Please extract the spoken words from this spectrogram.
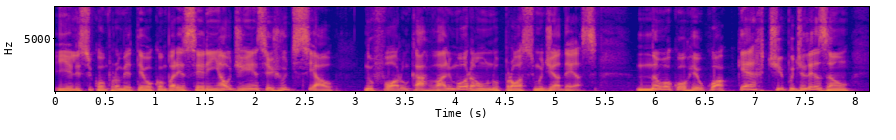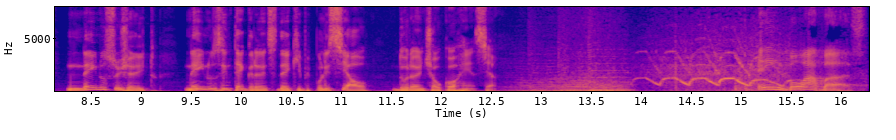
e ele se comprometeu a comparecer em audiência judicial no Fórum Carvalho Mourão no próximo dia 10. Não ocorreu qualquer tipo de lesão, nem no sujeito, nem nos integrantes da equipe policial durante a ocorrência. Em Boabas.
